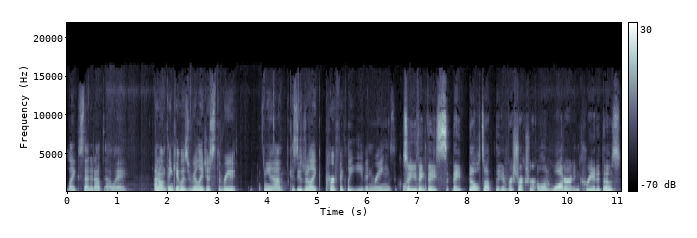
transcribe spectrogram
like set it up that way. I don't think it was really just three. Yeah, because these were like perfectly even rings. So you think they s- they built up the infrastructure on water and created those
